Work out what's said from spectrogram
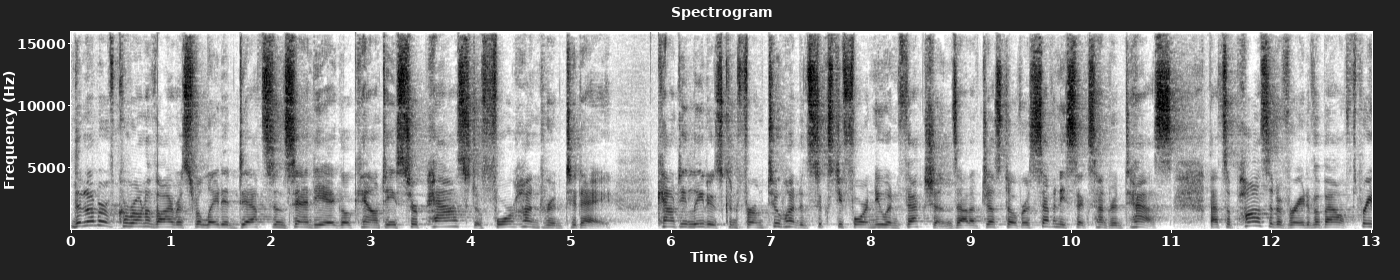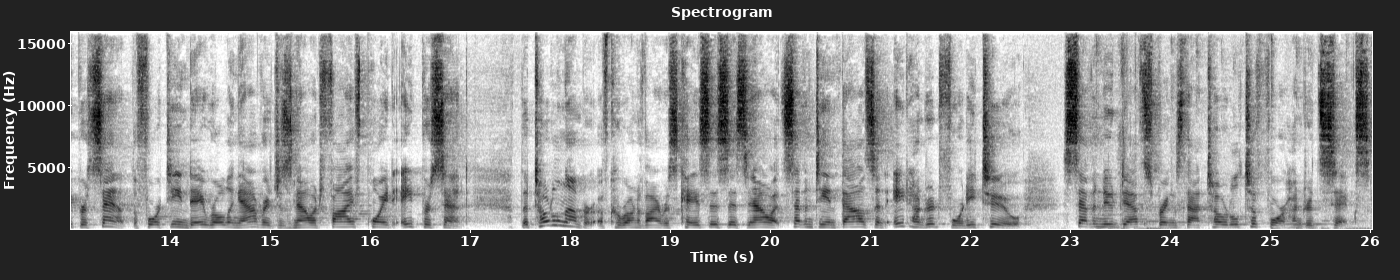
The number of coronavirus related deaths in San Diego County surpassed 400 today. County leaders confirmed 264 new infections out of just over 7,600 tests. That's a positive rate of about 3%. The 14 day rolling average is now at 5.8%. The total number of coronavirus cases is now at 17,842. Seven new deaths brings that total to 406.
